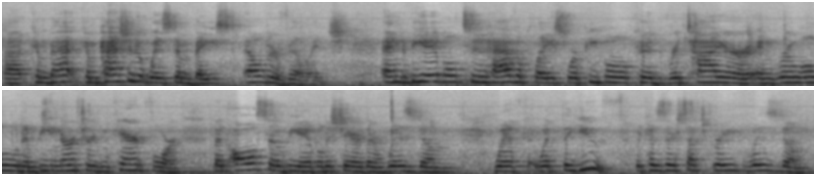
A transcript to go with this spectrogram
uh, combat, compassionate wisdom based elder village. And to be able to have a place where people could retire and grow old and be nurtured and cared for, but also be able to share their wisdom with, with the youth because there's such great wisdom.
